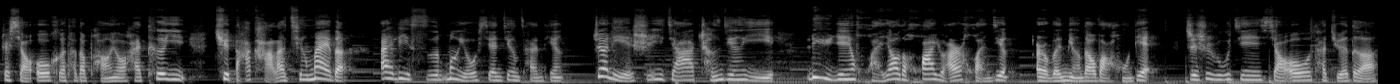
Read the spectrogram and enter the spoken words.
这小欧和他的朋友还特意去打卡了清迈的爱丽丝梦游仙境餐厅，这里是一家曾经以绿荫环绕的花园环境而闻名的网红店，只是如今小欧他觉得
